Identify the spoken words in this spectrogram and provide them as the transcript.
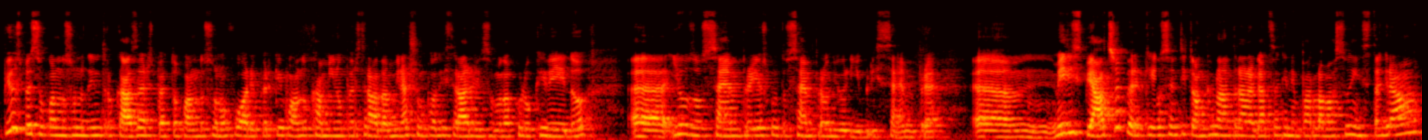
più spesso quando sono dentro casa rispetto a quando sono fuori, perché quando cammino per strada mi lascio un po' distrarre insomma da quello che vedo, eh, io uso sempre, io ascolto sempre audiolibri, sempre. Eh, mi dispiace perché ho sentito anche un'altra ragazza che ne parlava su Instagram,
